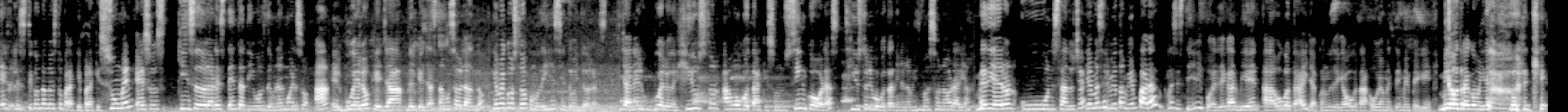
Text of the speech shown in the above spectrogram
Les estoy contando esto para que, para que sumen esos 15 dólares tentativos de un almuerzo a el vuelo que ya, del que ya estamos hablando, que me costó, como dije, 120 dólares. Ya en el vuelo de Houston a Bogotá, que son 5 horas, Houston y Bogotá tienen la misma zona horaria, me dieron un sándwich que me sirvió también para resistir y poder llegar bien a Bogotá y ya cuando llegué a Bogotá obviamente me pegué mi otra comida porque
